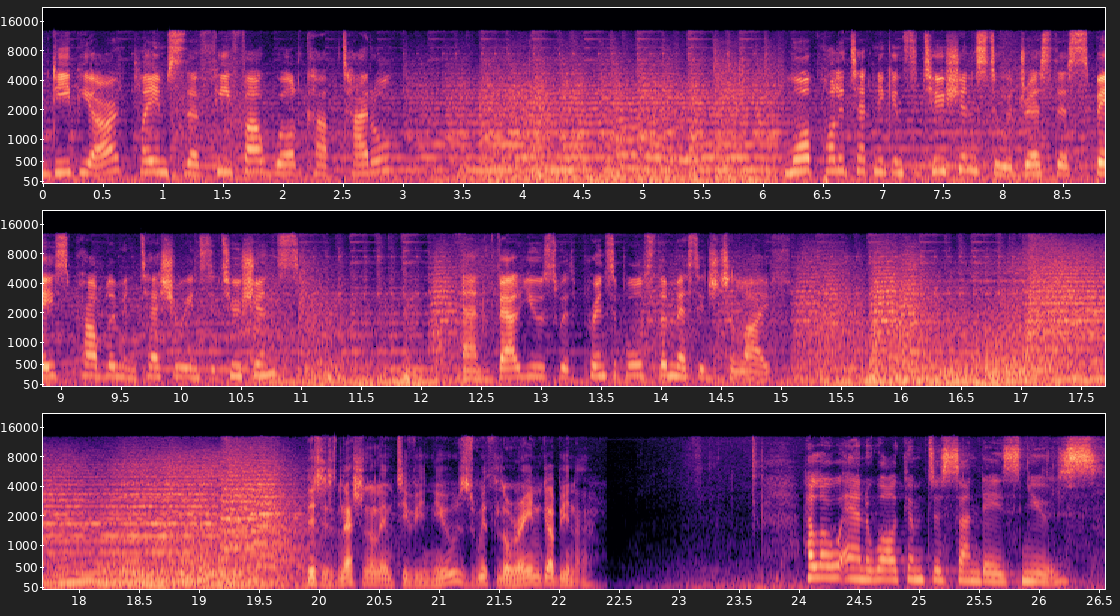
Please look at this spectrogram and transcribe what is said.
DPR claims the FIFA World Cup title. More polytechnic institutions to address the space problem in tertiary institutions. And values with principles, the message to life. This is National MTV News with Lorraine Gabina. Hello and welcome to Sunday's news.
